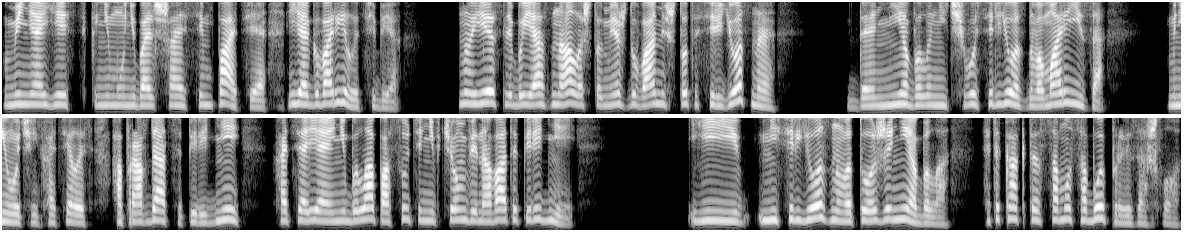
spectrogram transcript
у меня есть к нему небольшая симпатия, я говорила тебе. Но если бы я знала, что между вами что-то серьезное... Да не было ничего серьезного, Мариза. Мне очень хотелось оправдаться перед ней, хотя я и не была, по сути, ни в чем виновата перед ней. И несерьезного тоже не было. Это как-то само собой произошло.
